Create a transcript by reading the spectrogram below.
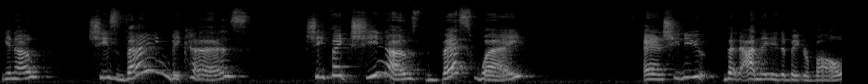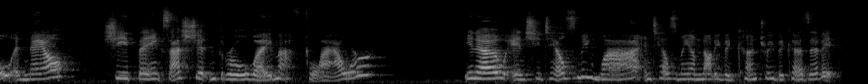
you know. She's vain because she thinks she knows the best way, and she knew that I needed a bigger bowl, and now she thinks I shouldn't throw away my flour, you know, and she tells me why and tells me I'm not even country because of it.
